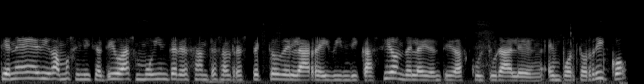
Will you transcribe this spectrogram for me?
tiene digamos iniciativas muy interesantes al respecto de la reivindicación de la identidad cultural en, en Puerto Rico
